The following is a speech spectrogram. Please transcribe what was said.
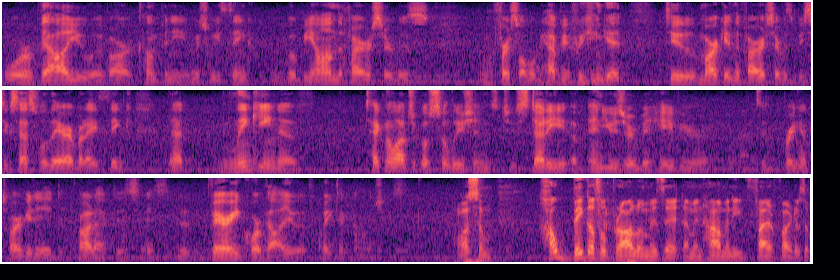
core value of our company, which we think will go beyond the fire service. Well, first of all, we'll be happy if we can get to market in the fire service and be successful there. But I think that linking of technological solutions to study of end user behavior to bring a targeted product is, is a very core value of Qwake Technologies. Awesome. How big of a problem is it? I mean, how many firefighters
